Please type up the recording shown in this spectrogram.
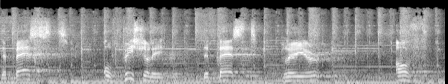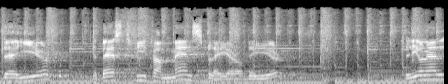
the best, officially the best player of the year, the best FIFA men's player of the year, Lionel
